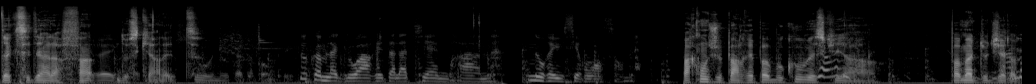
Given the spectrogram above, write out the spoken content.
d'accéder à la fin de Scarlett. Tout comme la gloire est à la tienne, Bram. Nous réussirons ensemble. Par contre, je parlerai pas beaucoup parce qu'il y a pas mal de dialogue.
